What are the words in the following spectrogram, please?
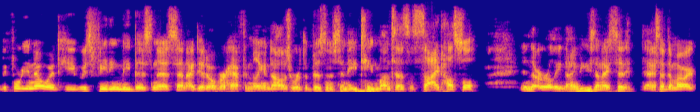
Before you know it, he was feeding me business, and I did over half a million dollars worth of business in 18 months as a side hustle in the early 90s. And I said, I said to my wife,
